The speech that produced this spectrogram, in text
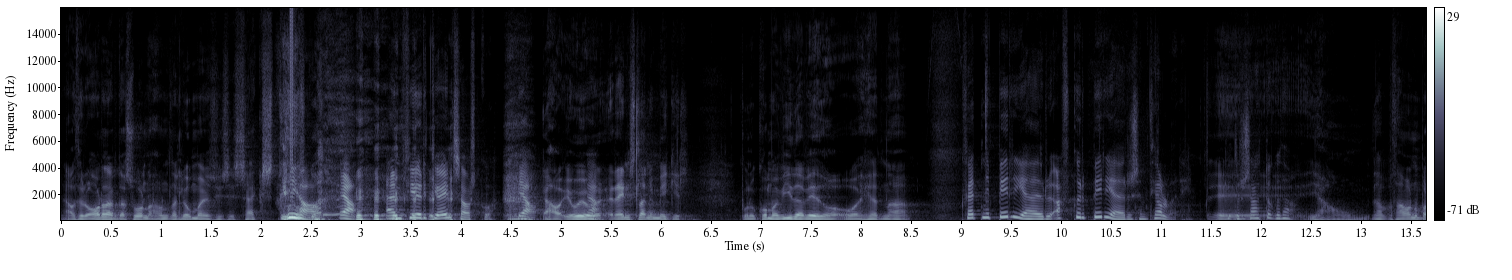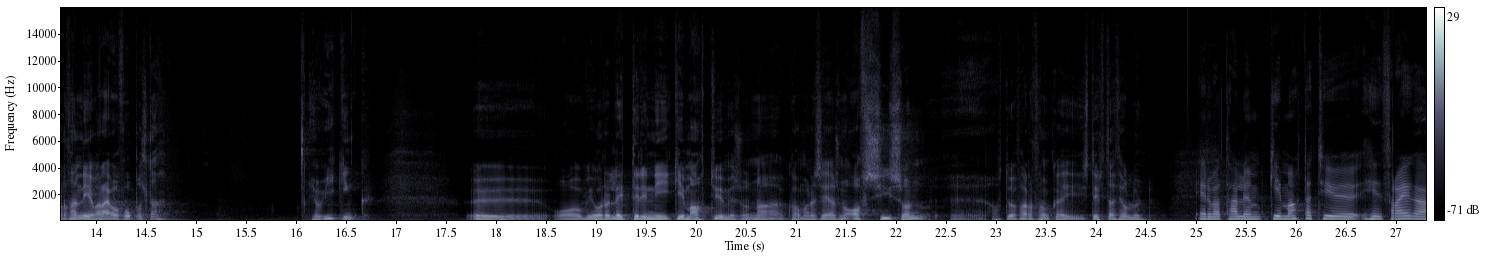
Já, þegar orðar þetta svona, þá náttúrulega hljómar eins og þessi 60. Já, já, en 41 á sko. Já. Já, jú, jú, Já. reynslan er mikil. Búin að koma víða við og, og hérna... Hvernig byrjaður, af hverju byrjaður sem þjálfari? Getur þú eh, sagt okkur það? Já, það, það var nú bara þannig, ég var æfa fótbolta hjá Viking uh, og við vorum leittir inn í Game 80 með svona, hvað maður að segja, svona off-season uh, áttu að fara að þanga í styrtaþjálfun. Erum við að tala um G80 hið fræga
